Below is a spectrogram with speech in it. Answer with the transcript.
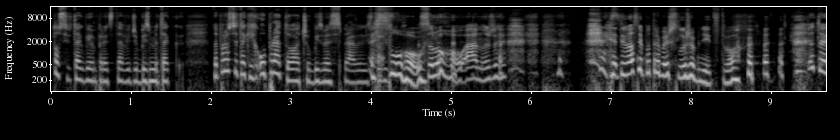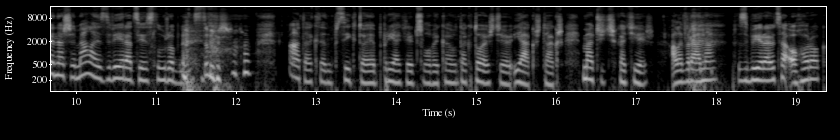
to si tak viem predstaviť, že by sme tak, no proste takých upratovačov by sme si spravili. S tých, sluhou. Sluhou, áno, že... Ty vlastne potrebuješ služobníctvo. Toto je naše malé zvieracie služobníctvo. A tak ten psík, to je priateľ človeka, no tak to ešte jakž takž. Mačička tiež. Ale vrana, zbierajúca ohorok,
